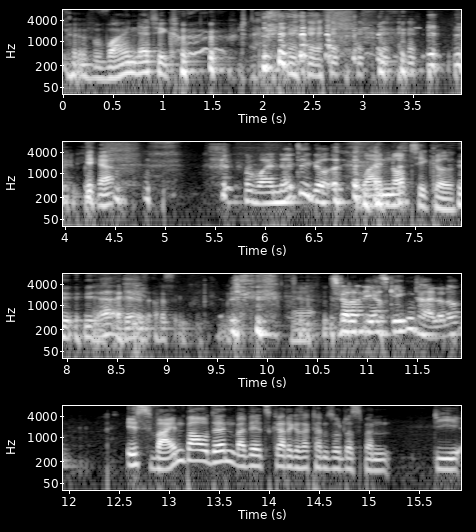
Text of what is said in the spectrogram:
Weinetical. ja. Weinetical. Weinetical. ja, ja, ist auch sehr gut. Ja. Das wäre dann eher das Gegenteil, oder? Ist Weinbau denn, weil wir jetzt gerade gesagt haben, so dass man die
